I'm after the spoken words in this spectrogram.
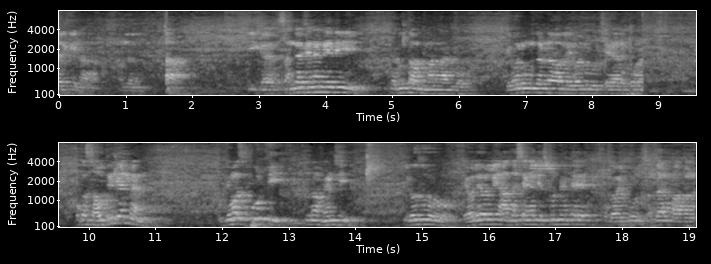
అందరికీ నా వందనం. ఈ సంఘర్షణ అనేది జరుగుతూ ఉంది మన దాంట్లో. ఎవరు ముందర ఎవరు చేయాలి ఒక సౌత్ ఇండియన్ మ్యాన్ ఉద్యమ స్ఫూర్తి ఉన్న మనిషి. ఈరోజు ఎవరెవరిని ఆదర్శంగా తీసుకుంటుంటే ఒకవైపు సర్దార్ పాపన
